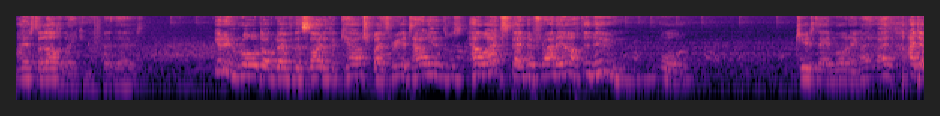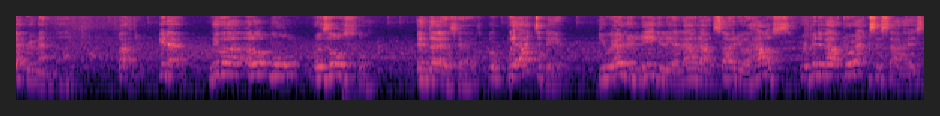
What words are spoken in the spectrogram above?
I used to love waking up at those. Getting raw dogged over the side of a couch by three Italians was how I'd spend a Friday afternoon, or Tuesday morning. I, I, I don't remember. But, you know, we were a lot more resourceful in those days. Well, we had to be. You were only legally allowed outside your house for a bit of outdoor exercise.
